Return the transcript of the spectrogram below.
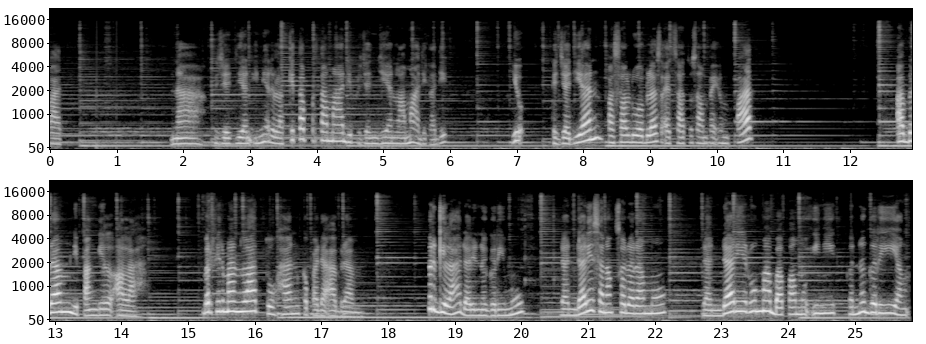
4. Nah, kejadian ini adalah kitab pertama di perjanjian lama adik-adik. Yuk, kejadian pasal 12 ayat 1 sampai 4. Abram dipanggil Allah. Berfirmanlah Tuhan kepada Abram, Pergilah dari negerimu dan dari sanak saudaramu dan dari rumah bapamu ini ke negeri yang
